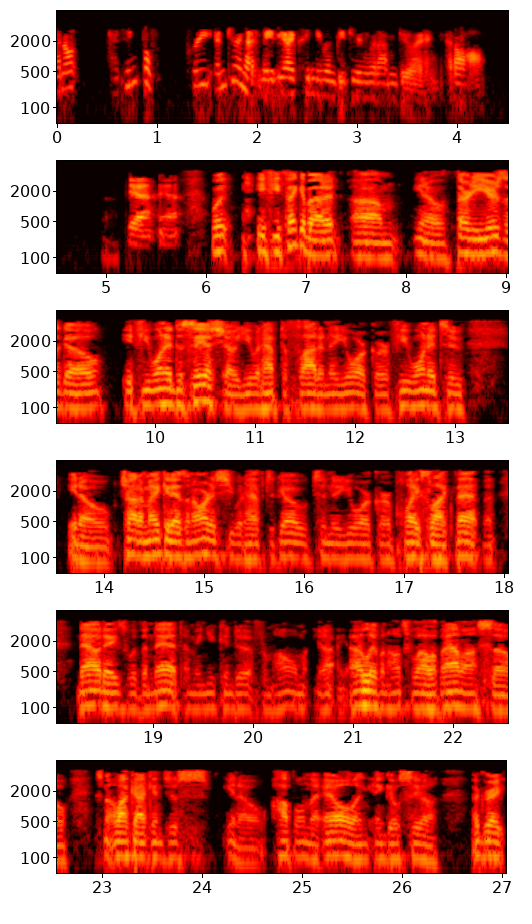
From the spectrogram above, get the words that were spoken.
I don't. I think bef- pre-internet, maybe I couldn't even be doing what I'm doing at all. Yeah, yeah. Well, if you think about it, um, you know, 30 years ago, if you wanted to see a show, you would have to fly to New York, or if you wanted to, you know, try to make it as an artist, you would have to go to New York or a place like that. But nowadays, with the net, I mean, you can do it from home. You know, I I live in Huntsville, Alabama, so it's not like I can just, you know, hop on the L and, and go see a, a great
